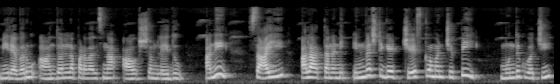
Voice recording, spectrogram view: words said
మీరెవరూ ఆందోళన పడవలసిన అవసరం లేదు అని సాయి అలా తనని ఇన్వెస్టిగేట్ చేసుకోమని చెప్పి ముందుకు వచ్చి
